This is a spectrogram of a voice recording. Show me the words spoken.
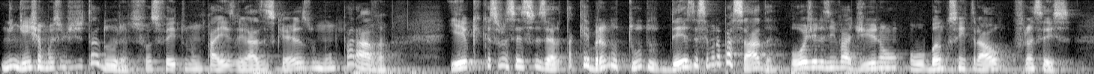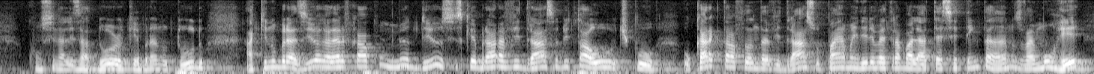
Ninguém chamou isso de ditadura. Se fosse feito num país ligado às esquerdas, o mundo parava. E aí o que, que os franceses fizeram? Tá quebrando tudo desde a semana passada. Hoje eles invadiram o Banco Central francês. Com sinalizador, quebrando tudo. Aqui no Brasil a galera ficava com, meu Deus, vocês quebraram a vidraça do Itaú. Tipo, o cara que tava falando da vidraça, o pai e a mãe dele vai trabalhar até 70 anos, vai morrer,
